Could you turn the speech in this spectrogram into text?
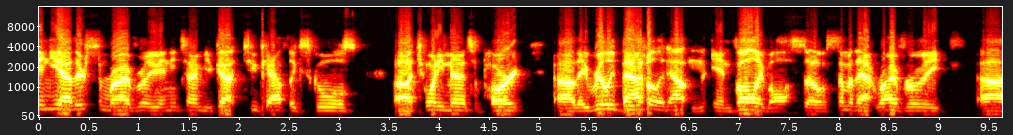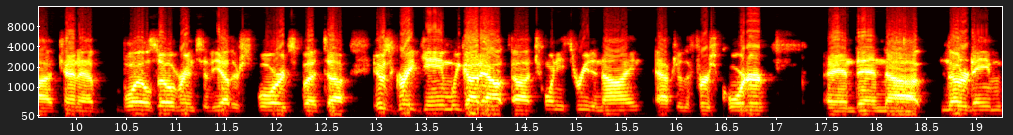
and yeah, there's some rivalry. Anytime you've got two Catholic schools, uh, 20 minutes apart, uh, they really battle it out in, in volleyball. So some of that rivalry uh, kind of boils over into the other sports. But uh, it was a great game. We got out uh, 23 to nine after the first quarter, and then uh, Notre Dame.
